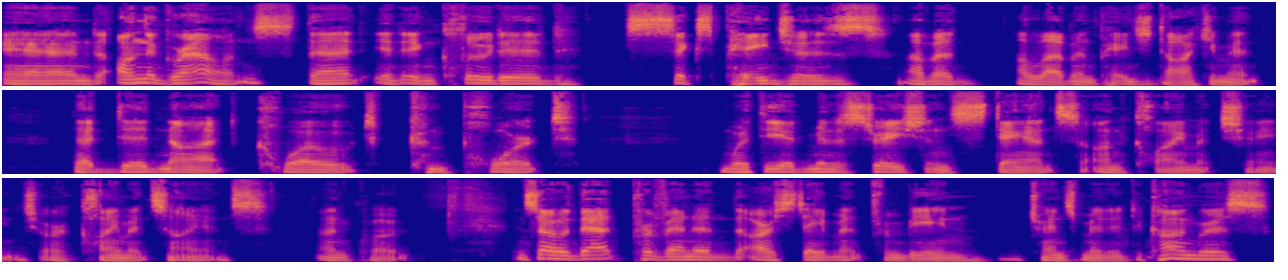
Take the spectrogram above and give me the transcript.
And on the grounds that it included six pages of a 11 page document that did not quote comport with the administration's stance on climate change or climate science unquote. And so that prevented our statement from being transmitted to congress.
